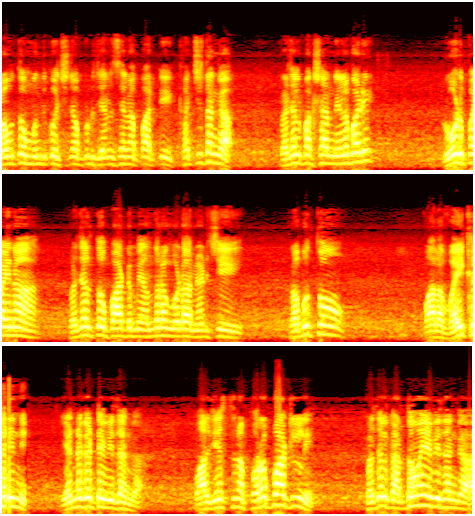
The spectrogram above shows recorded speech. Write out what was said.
ప్రభుత్వం ముందుకు వచ్చినప్పుడు జనసేన పార్టీ ఖచ్చితంగా ప్రజల పక్షాన్ని నిలబడి రోడ్డు పైన ప్రజలతో పాటు మీ అందరం కూడా నడిచి ప్రభుత్వం వాళ్ళ వైఖరిని ఎండగట్టే విధంగా వాళ్ళు చేస్తున్న పొరపాట్లని ప్రజలకు అర్థమయ్యే విధంగా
